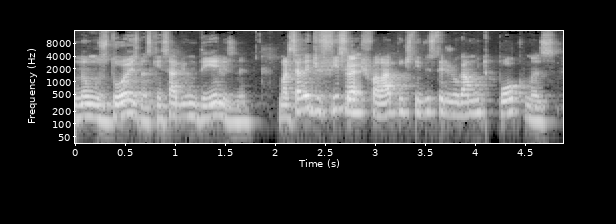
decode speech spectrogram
não os dois, mas quem sabe um deles, né? O Marcelo é difícil a é. gente falar, porque a gente tem visto ele jogar muito pouco, mas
